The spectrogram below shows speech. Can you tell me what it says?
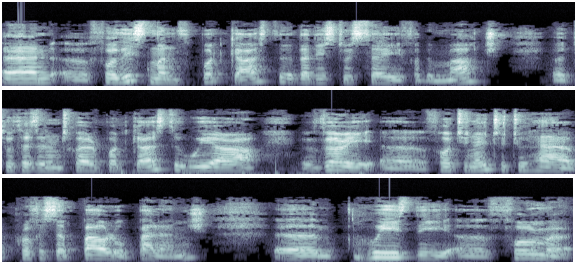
And uh, for this month's podcast, uh, that is to say for the March 2012 podcast, we are very fortunate to have Professor Paolo Palange, um, who is the former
